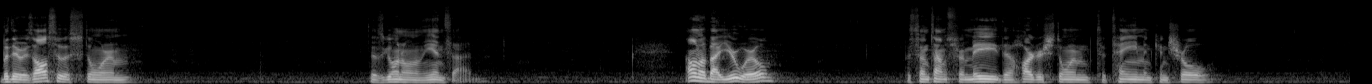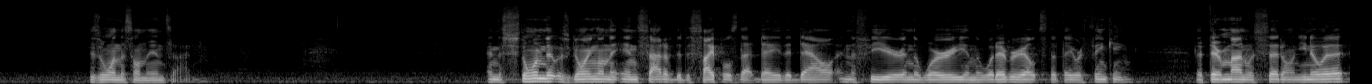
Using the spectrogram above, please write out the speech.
But there is also a storm that's going on on the inside. I don't know about your world, but sometimes for me, the harder storm to tame and control is the one that's on the inside. And the storm that was going on the inside of the disciples that day, the doubt and the fear and the worry and the whatever else that they were thinking, that their mind was set on, you know what?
